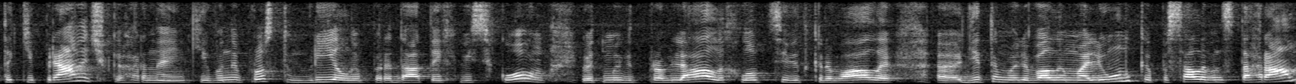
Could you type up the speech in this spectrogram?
такі прянички гарненькі. Вони просто мріяли передати їх військовим. І от ми відправляли, хлопці відкривали, е, діти малювали малюнки, писали в інстаграм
